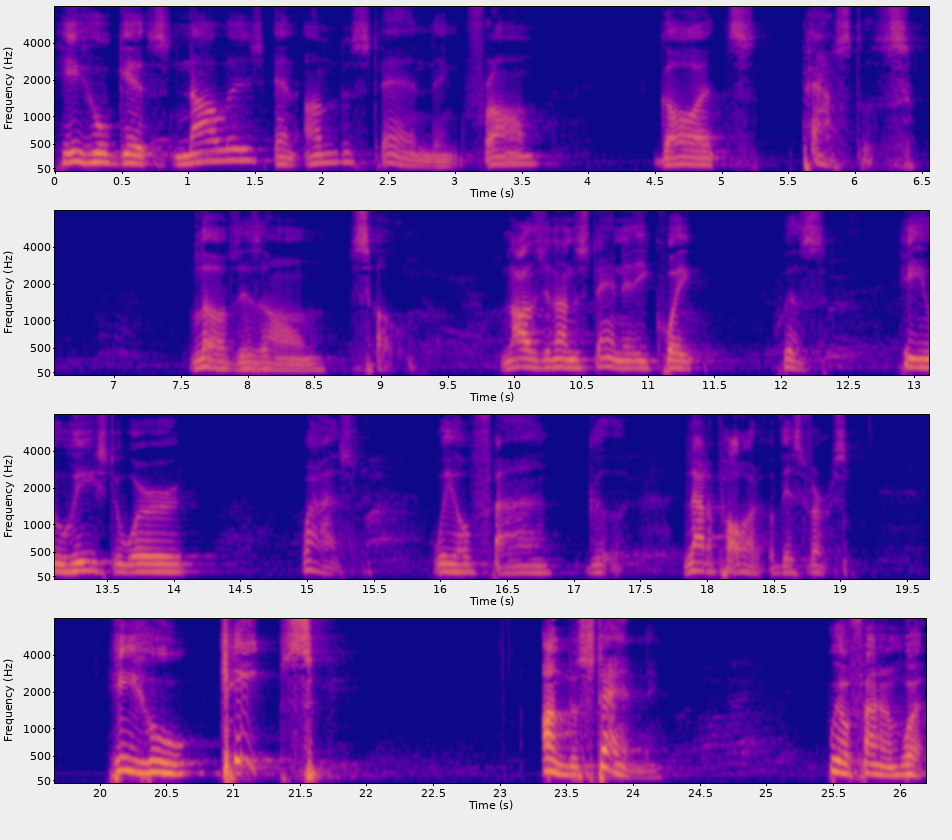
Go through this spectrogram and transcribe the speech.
He who gets knowledge and understanding from God's pastors loves his own soul. Knowledge and understanding equate wisdom. He who heeds the word wisely will find good. Latter part of this verse. He who keeps understanding will find what?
